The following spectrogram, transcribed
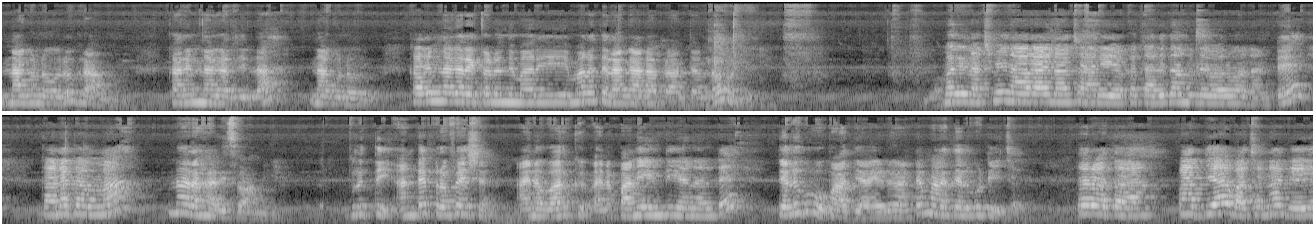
నగనూరు గ్రామం. కరీంనగర్ జిల్లా నగనూరు. కరీంనగర్ ఎక్కడుంది మరి? మన తెలంగాణ ప్రాంతంలో ఉంది. మరి లక్ష్మీనారాయణాచార్య యొక్క తల్లిదండ్రులు ఎవరు అని అంటే కనకమ్మ నరహరి స్వామి. వృత్తి అంటే ప్రొఫెషన్ ఆయన వర్క్ ఆయన పని ఏంటి అని అంటే తెలుగు ఉపాధ్యాయుడు అంటే మన తెలుగు టీచర్ తర్వాత పద్య వచన గేయ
